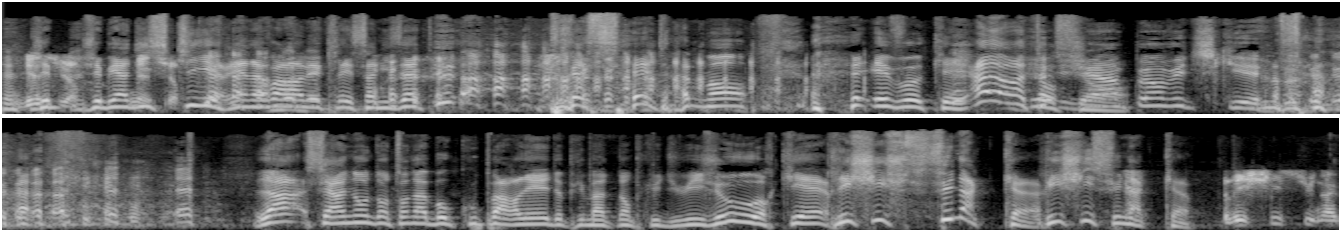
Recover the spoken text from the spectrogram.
Bien J'ai sûr, j'ai bien bien dit sûr. skier, rien à voir avec les samisettes précédemment évoquées. Alors J'ai attention. un peu envie de skier. Là, c'est un nom dont on a beaucoup parlé depuis maintenant plus de huit jours, qui est Rishi Sunak. Rishi Sunak. Rishi Sunak,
